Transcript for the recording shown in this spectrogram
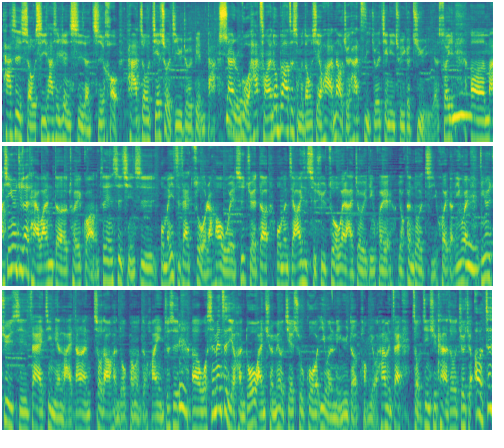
他是熟悉，他是认识了之后，他就。接触的几率就会变大。是但如果他从来都不知道这什么东西的话，那我觉得他自己就会建立出一个距离了。所以，嗯、呃，马戏音乐剧在台湾的推广这件事情是我们一直在做，然后我也是觉得我们只要一直持续做，未来就一定会有更多的机会的。因为音乐剧其实，在近年来当然受到很多朋友的欢迎，就是呃，我身边自己有很多完全没有接触过艺文领域的朋友，他们在走进去看的时候，就会觉得哦，这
